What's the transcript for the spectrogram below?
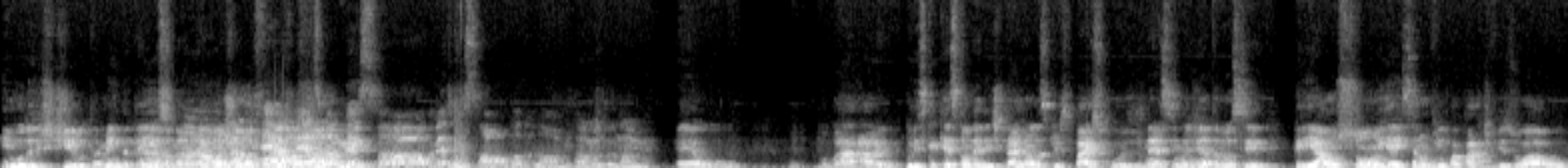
E muda de estilo também? Ainda tem não, isso? Não, não, ele continua não, com é o mesmo a nome. mesma pessoa, o mesmo som, muda o nome. Só muda o nome. É, o, o a, a, por isso que a questão da identidade é uma das principais coisas, né? Assim, não adianta você criar um som e aí você não vir com a parte visual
